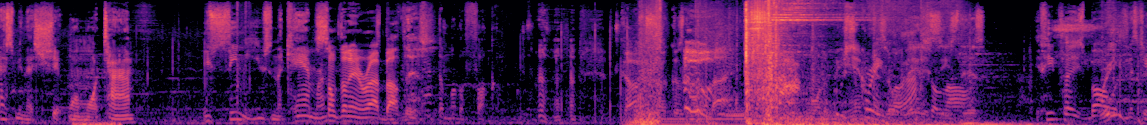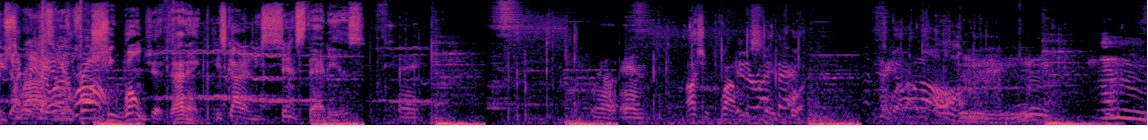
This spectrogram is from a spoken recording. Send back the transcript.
Ask me that shit one more time. You see me using the camera. Something ain't right about this. The motherfucker. Cocksuckers don't lie. You wanna be him, screamed like later so long? this. If he plays ball with Mr. DeRazio, she won't. Shit, that ain't. He's got any sense, that is. Okay. We are in. I should probably stay put. Mm-hmm.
